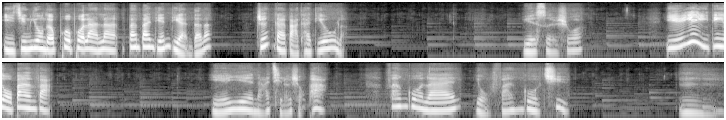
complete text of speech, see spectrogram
已经用得破破烂烂、斑斑点点的了，真该把它丢了。”约瑟说：“爷爷一定有办法。”爷爷拿起了手帕，翻过来。又翻过去。嗯，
